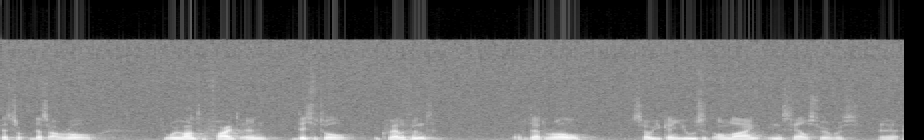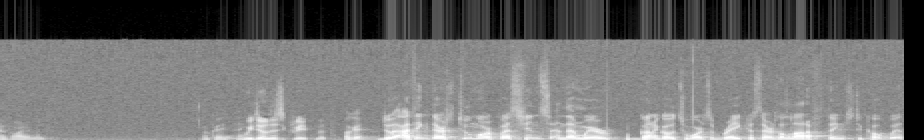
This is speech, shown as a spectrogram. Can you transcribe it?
That's, that's our role. So we want to find a digital equivalent of that role, so you can use it online in a self-service uh, environment. Okay, thank We don't disagree, but Okay, do, I think there's two more questions, and then we're gonna go towards a break, because there's a lot of things to cope with.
